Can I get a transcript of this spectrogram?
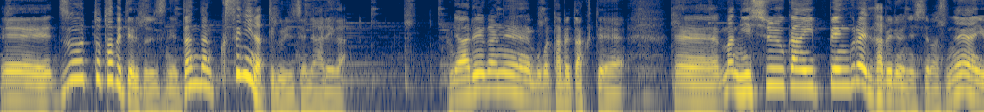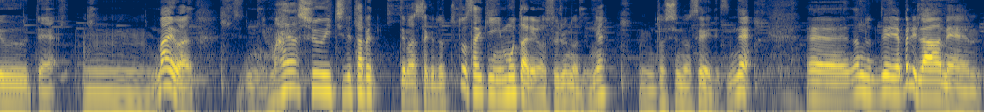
えー、ずっと食べてるとですねだんだん癖になってくるんですよねあれが。であれがね僕は食べたくて、えー、まあ2週間いっぺんぐらいで食べるようにしてますね言うて。うん。前は前は週1で食べてましたけどちょっと最近胃もたれをするのでね、うん、年のせいですね、えー、なのでやっぱりラーメン。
